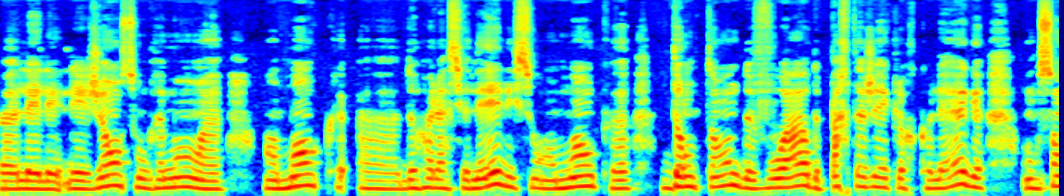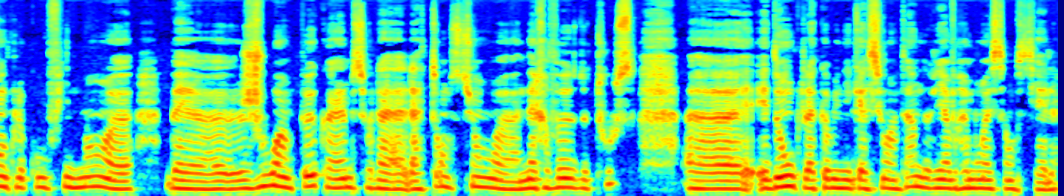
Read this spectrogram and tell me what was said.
les, les, les, gens sont vraiment en manque de relationnel, ils sont en manque d'entendre, de voir, de partager avec leurs collègues. On sent que le confinement ben, joue un peu quand même sur la, la tension nerveuse de tous, et donc la communication interne devient vraiment essentielle.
